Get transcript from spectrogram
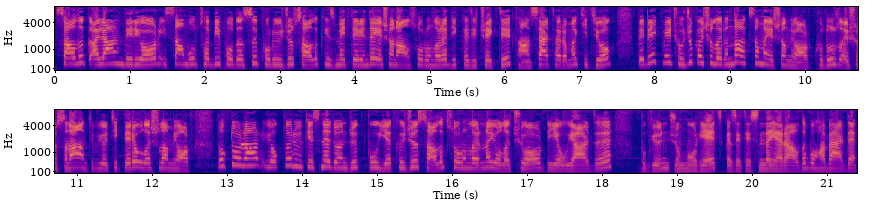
Sağlık alarm veriyor. İstanbul Tabip Odası koruyucu sağlık hizmetlerinde yaşanan sorunlara dikkati çekti. Kanser tarama kiti yok. Bebek ve çocuk aşılarında aksama yaşanıyor. Kuduz aşısına antibiyotiklere ulaşılamıyor. Doktorlar yoklar ülkesine döndük. Bu yakıcı sağlık sorunlarına yol açıyor diye uyardı bugün Cumhuriyet gazetesinde yer aldı bu haberde.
